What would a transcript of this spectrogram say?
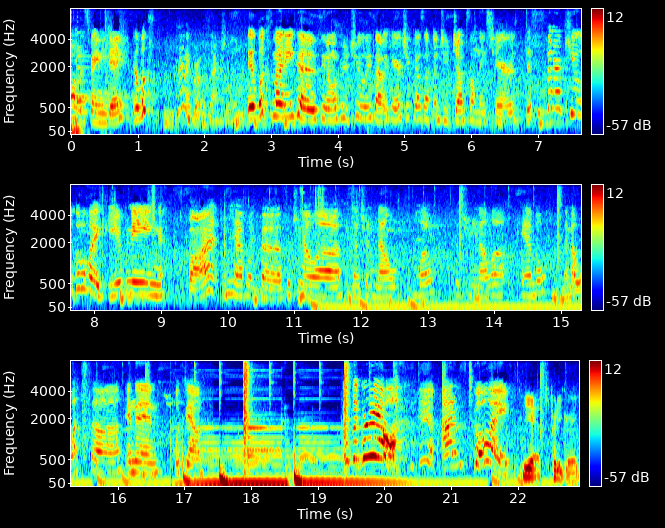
on this rainy day. It looks kind of gross actually. It looks muddy because, you know, when Julie's out here, she goes up and she jumps on these chairs. This has been our cute little like evening spot. We have like the citronella, citronello, citronella candle and Alexa. And then look down. It's a grill! Adam's toy. Yeah, it's pretty great.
